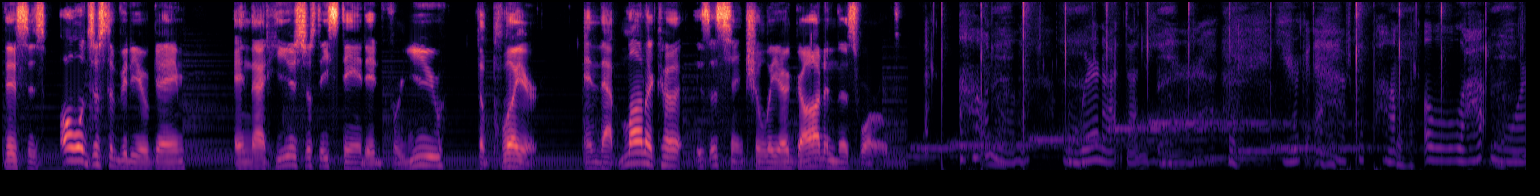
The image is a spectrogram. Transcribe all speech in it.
this is all just a video game, and that he is just a stand-in for you, the player, and that Monika is essentially a god in this world. Oh no, we're not done here. You're gonna have to pump a lot more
